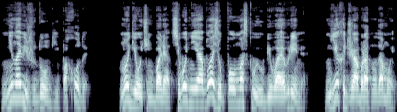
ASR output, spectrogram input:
Ненавижу долгие походы. Ноги очень болят. Сегодня я облазил пол Москвы, убивая время. Не ехать же обратно домой.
